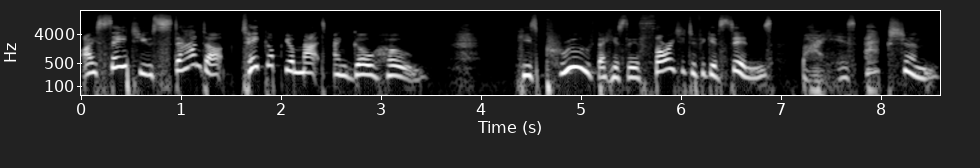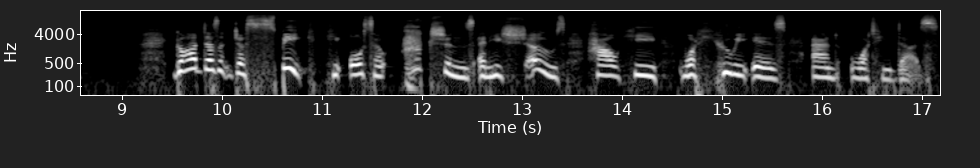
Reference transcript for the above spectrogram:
I say to you, stand up, take up your mat, and go home. He's proved that he has the authority to forgive sins by his action. God doesn't just speak, he also actions and he shows how he what who he is and what he does.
